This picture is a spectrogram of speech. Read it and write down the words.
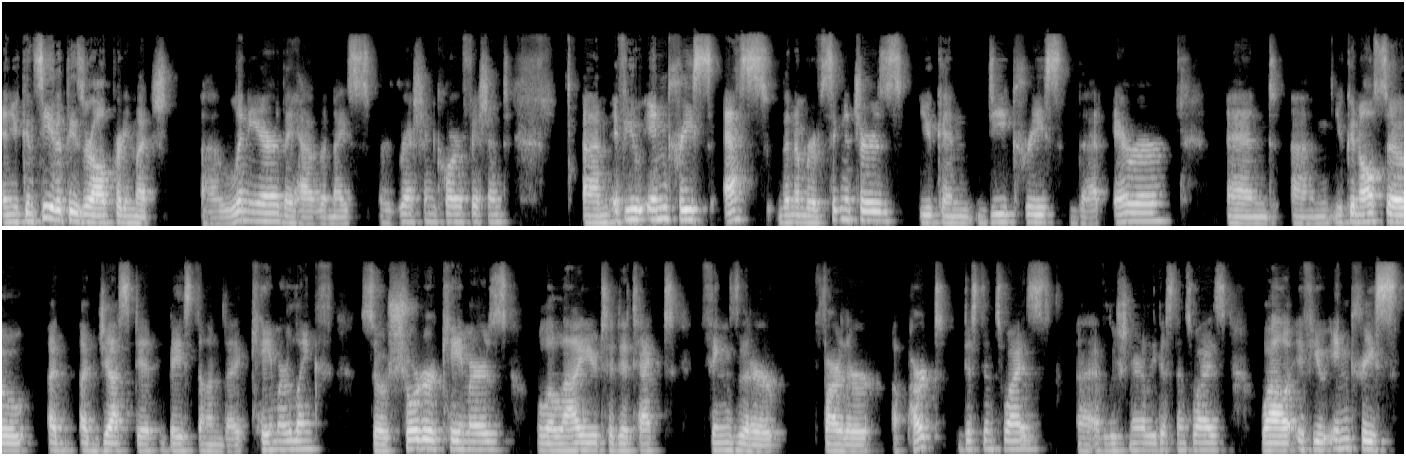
And you can see that these are all pretty much uh, linear. They have a nice regression coefficient. Um, if you increase S, the number of signatures, you can decrease that error. And um, you can also adjust it based on the k-mer length. So shorter k-mers will allow you to detect things that are farther apart distance-wise, uh, evolutionarily distance-wise. While if you increase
